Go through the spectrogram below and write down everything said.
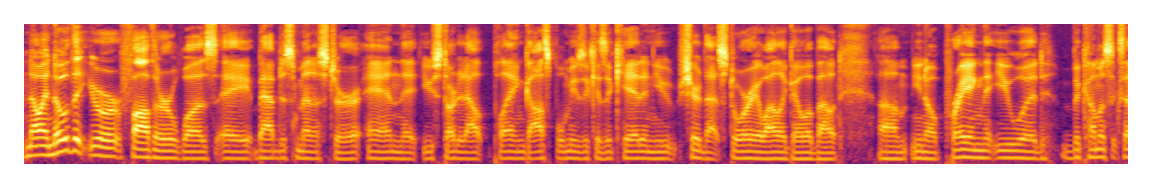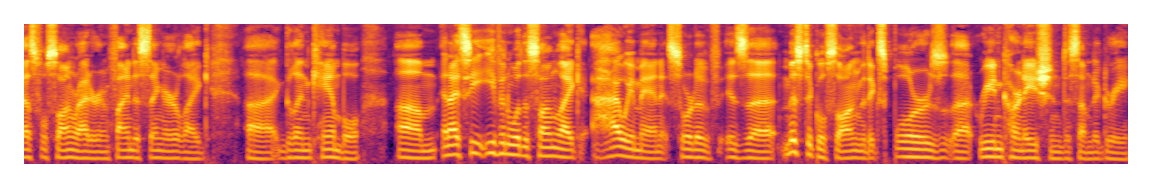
now, I know that your father was a Baptist minister and that you started out playing gospel music as a kid, and you shared that story a while ago about, um, you know, praying that you would become a successful songwriter and find a singer like uh, Glen Campbell. Um, and I see even with a song like Highwayman, it sort of is a mystical song that explores uh, reincarnation to some degree.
